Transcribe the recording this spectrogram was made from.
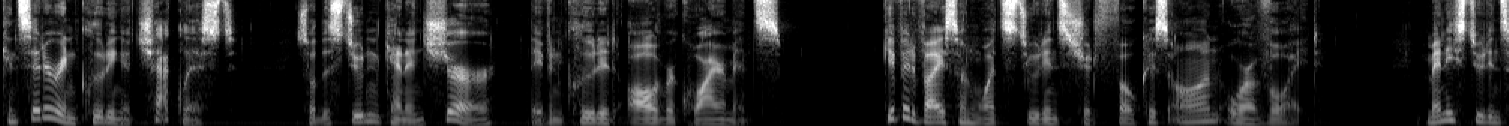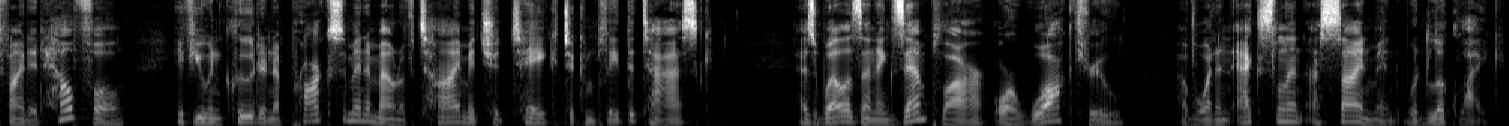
consider including a checklist so the student can ensure they've included all requirements. Give advice on what students should focus on or avoid. Many students find it helpful if you include an approximate amount of time it should take to complete the task, as well as an exemplar or walkthrough of what an excellent assignment would look like.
